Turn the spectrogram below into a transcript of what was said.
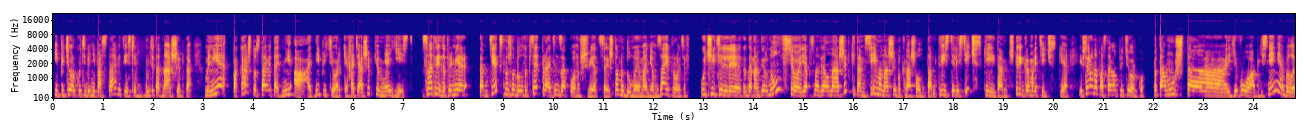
и пятерку тебе не поставят, если будет одна ошибка. Мне пока что ставят одни А, одни пятерки, хотя ошибки у меня есть. Смотри, например, там текст нужно было написать про один закон в Швеции, что мы думаем о нем, за и против. Учитель, э, когда нам вернул все, я посмотрела на ошибки, там семь он ошибок нашел, там три стилистические, там четыре грамматические, и все равно поставил пятерку, потому что его объяснение было,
